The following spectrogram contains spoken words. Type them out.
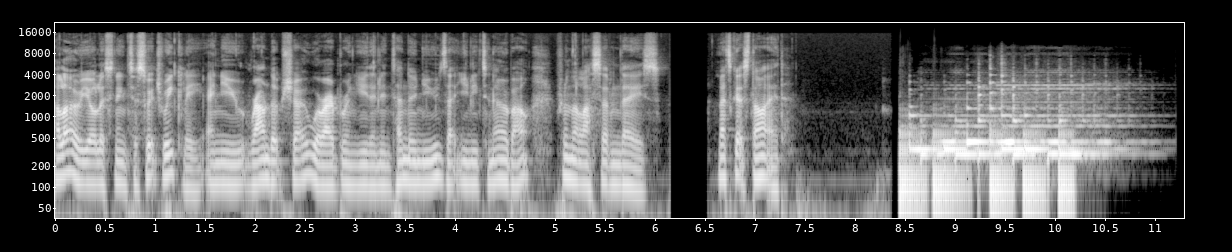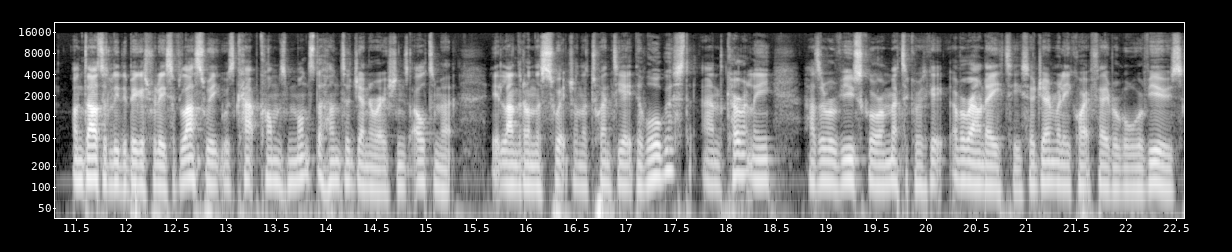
Hello, you're listening to Switch Weekly, a new roundup show where I bring you the Nintendo news that you need to know about from the last seven days. Let's get started. Undoubtedly, the biggest release of last week was Capcom's Monster Hunter Generations Ultimate. It landed on the Switch on the 28th of August and currently has a review score on Metacritic of around 80, so generally quite favourable reviews.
